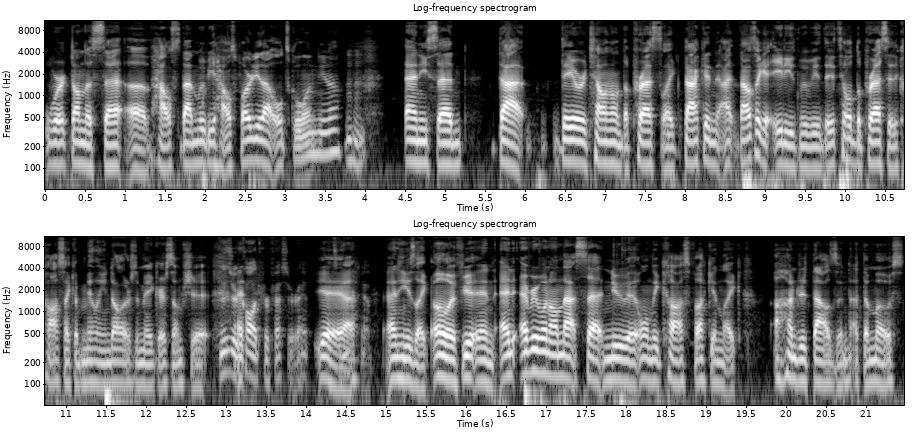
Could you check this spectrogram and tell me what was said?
worked on the set of House that movie House Party that old school one you know, Mm-hmm. and he said that they were telling on the press like back in that was like an 80s movie they told the press it cost like a million dollars to make or some shit This is your and- college professor, right? yeah, yeah. Yeah. And he's like, "Oh, if you and, and everyone on that set knew it only cost fucking like a hundred thousand at the most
